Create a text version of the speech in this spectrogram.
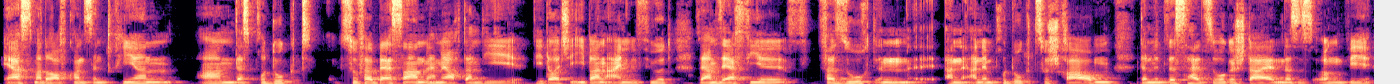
erstmal darauf konzentrieren, ähm, das Produkt zu verbessern. Wir haben ja auch dann die, die deutsche IBAN eingeführt. Wir haben sehr viel versucht, in, an, an dem Produkt zu schrauben, damit wir es halt so gestalten, dass es irgendwie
